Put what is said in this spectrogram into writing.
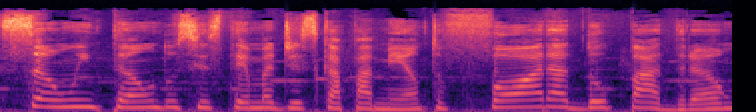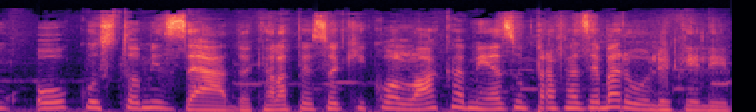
são então do sistema de escapamento fora do padrão ou customizado, aquela pessoa que coloca mesmo para fazer barulho, aquele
